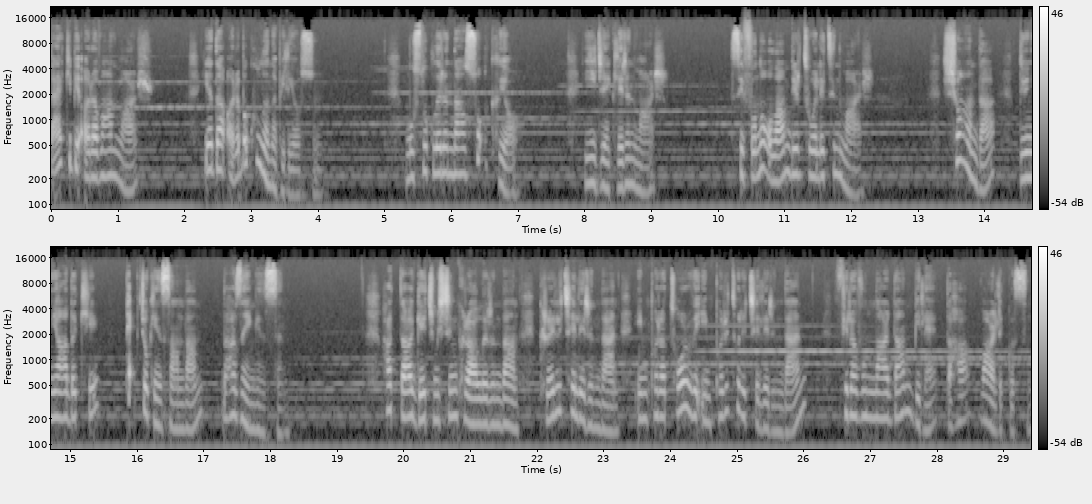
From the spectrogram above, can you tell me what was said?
Belki bir araban var ya da araba kullanabiliyorsun. Musluklarından su akıyor. Yiyeceklerin var. Sifonu olan bir tuvaletin var. Şu anda dünyadaki pek çok insandan daha zenginsin. Hatta geçmişin krallarından, kraliçelerinden, imparator ve imparatoriçelerinden, firavunlardan bile daha varlıklısın.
